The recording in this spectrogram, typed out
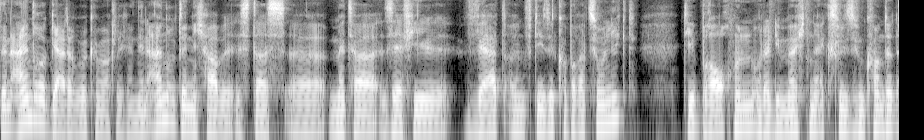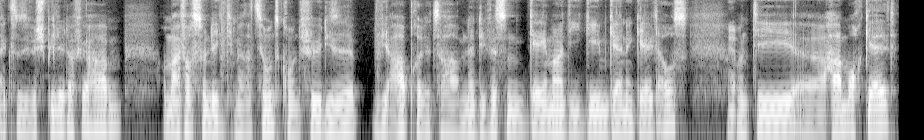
den Eindruck, ja, darüber können wir auch gleich reden. Den Eindruck, den ich habe, ist, dass äh, Meta sehr viel Wert auf diese Kooperation liegt die brauchen oder die möchten exklusiven Content, exklusive Spiele dafür haben, um einfach so einen Legitimationsgrund für diese VR-Brille zu haben. Ne? Die wissen, Gamer, die geben gerne Geld aus ja. und die äh, haben auch Geld,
